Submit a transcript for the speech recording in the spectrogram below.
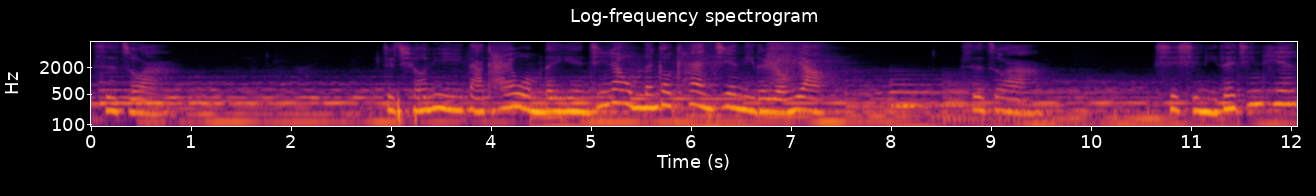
是主啊。就求你打开我们的眼睛，让我们能够看见你的荣耀。施主啊，谢谢你在今天，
